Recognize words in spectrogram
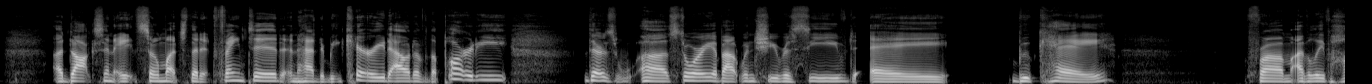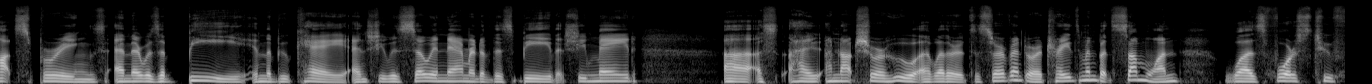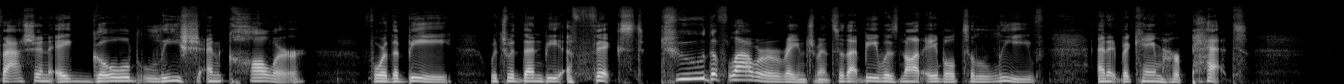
A dachshund ate so much that it fainted and had to be carried out of the party. There's a story about when she received a bouquet from, I believe, Hot Springs, and there was a bee in the bouquet, and she was so enamored of this bee that she made. Uh, a, I, I'm not sure who, uh, whether it's a servant or a tradesman, but someone was forced to fashion a gold leash and collar for the bee, which would then be affixed to the flower arrangement so that Bee was not able to leave and it became her pet.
